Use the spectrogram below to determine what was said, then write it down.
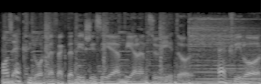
az Equilor befektetési ZRT elemzőjétől. Equilor,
